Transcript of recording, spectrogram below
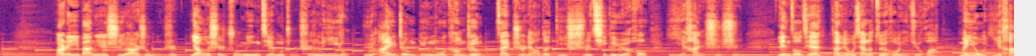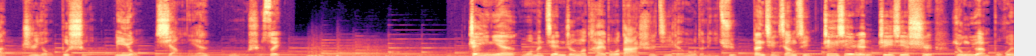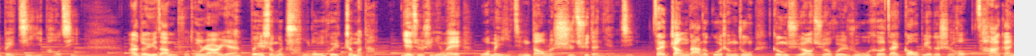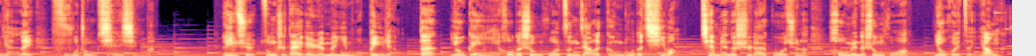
二零一八年十月二十五日，央视著名节目主持人李咏与癌症病魔抗争，在治疗的第十七个月后遗憾逝世。临走前，他留下了最后一句话：“没有遗憾，只有不舍。”李咏享年五十岁。这一年，我们见证了太多大师级人物的离去，但请相信，这些人、这些事永远不会被记忆抛弃。而对于咱们普通人而言，为什么触动会这么大？也许是因为我们已经到了失去的年纪，在长大的过程中，更需要学会如何在告别的时候擦干眼泪，负重前行吧。离去总是带给人们一抹悲凉，但又给以后的生活增加了更多的期望。前面的时代过去了，后面的生活又会怎样呢？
